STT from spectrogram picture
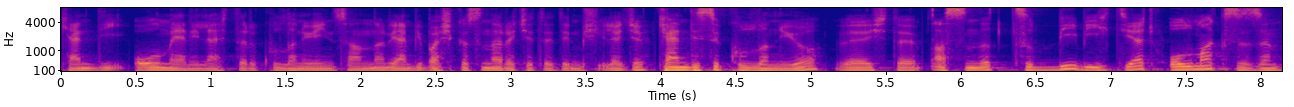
kendi olmayan ilaçları kullanıyor insanlar. Yani bir başkasına reçete edilmiş ilacı kendisi kullanıyor ve işte aslında tıbbi bir ihtiyaç olmaksızın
